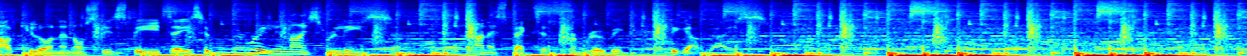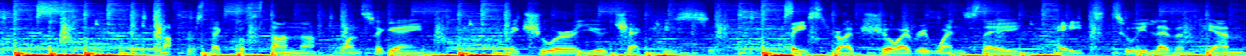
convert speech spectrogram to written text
Calculon and Austin Speed. It's a really nice release, uh, unexpected from Rubik. Big up, guys. Enough respect for Stunner once again. Make sure you check his bass drive show every Wednesday, 8 to 11 pm.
